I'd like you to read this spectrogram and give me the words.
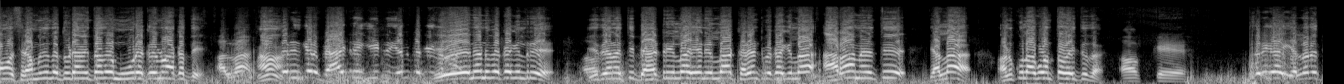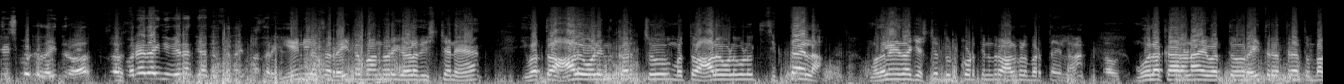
ಅವ ಶ್ರಮದಿಂದ ದುಡಿಯಾವಿತ್ತಂದ್ರ ಮೂರ್ ಎಕರೆನು ಆಕತಿ ಅಲ್ವಾ? ಬ್ಯಾಟ್ರಿ ಗೀಟ್ರಿ ಏನೇನು ಬೇಕಾಗಿಲ್ರಿ. ಇದೇನೈತಿ ಬ್ಯಾಟ್ರಿ ಇಲ್ಲ ಏನಿಲ್ಲ ಕರೆಂಟ್ ಬೇಕಾಗಿಲ್ಲ ಆರಾಮ್ ಏನೈತಿ ಎಲ್ಲಾ ಅನುಕೂಲ ಆಗುವಂತದ್ ಐತದ. ಓಕೆ. ಸರ್ ಈಗ ಎಲ್ಲರೂ ತಿಳಿಸ್ಕೊಟ್ರು ರೈತರು ಕೊನೆಯದಾಗಿ ಏನಂತ ಹೇಳ್ತೀರಿ ಸರ್ ರೈತ ಏನಿಲ್ಲ ಸರ್ ರೈತ ಬಾಂಧವರಿಗೆ ಹೇಳೋದು ಇಷ್ಟೇ ಇವತ್ತು ಆಳುಗಳಿನ ಖರ್ಚು ಮತ್ತು ಆಳುಗಳು ಸಿಗ್ತಾ ಇಲ್ಲ. ಮೊದಲನೇದಾಗಿ ಎಷ್ಟು ದುಡ್ಡು ಕೊಡ್ತೀನಿ ಅಂದ್ರೆ ಆಳುಗಳು ಬರ್ತಾ ಇಲ್ಲ. ಮೂಲ ಕಾರಣ ಇವತ್ತು ರೈತರ ಹತ್ರ ತುಂಬಾ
